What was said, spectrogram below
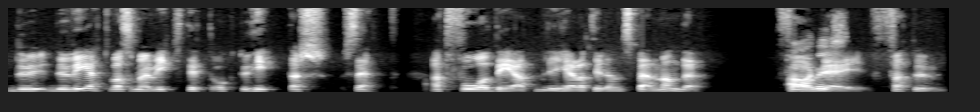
du, du vet vad som är viktigt och du hittar sätt att få det att bli hela tiden spännande för ja, dig. För att du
